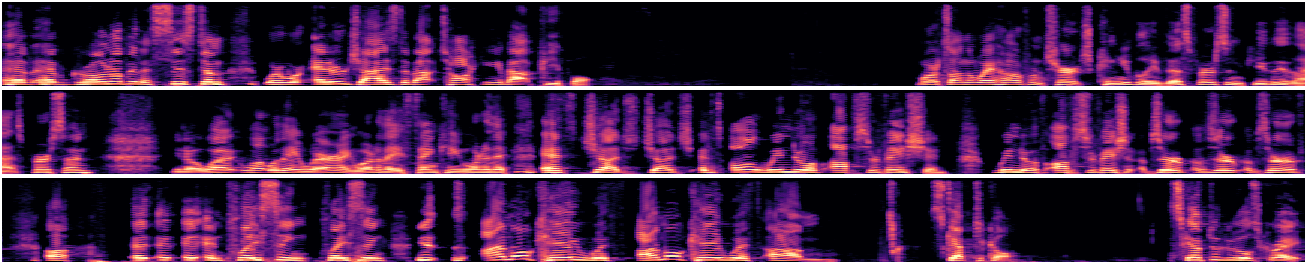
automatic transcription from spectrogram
have, have grown up in a system where we're energized about talking about people. Where it's on the way home from church. Can you believe this person? Can you believe that person? You know, what, what were they wearing? What are they thinking? What are they? And it's judge, judge. And it's all window of observation. Window of observation. Observe, observe, observe. Uh, and, and, and placing, placing. I'm okay with, I'm okay with um, skeptical. Skeptical is great.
